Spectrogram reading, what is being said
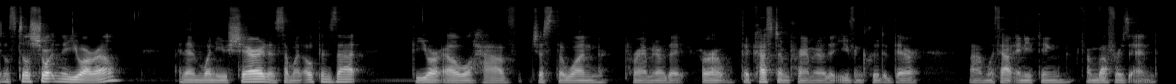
It'll still shorten the URL, and then when you share it and someone opens that, the URL will have just the one parameter that, or the custom parameter that you've included there um, without anything from Buffer's end.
